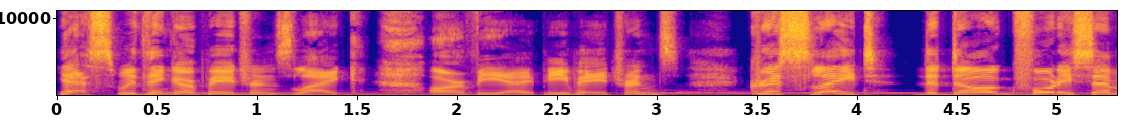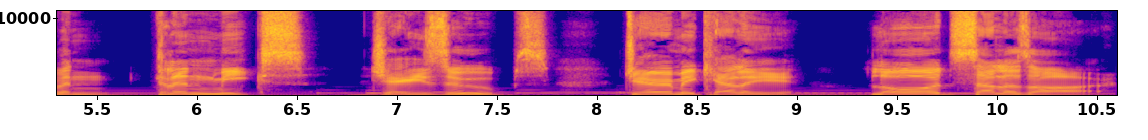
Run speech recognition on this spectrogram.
Yes, we thank our patrons like our VIP patrons Chris Slate, The Dog 47, Glenn Meeks, Jay Zoobs, Jeremy Kelly, Lord Salazar,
